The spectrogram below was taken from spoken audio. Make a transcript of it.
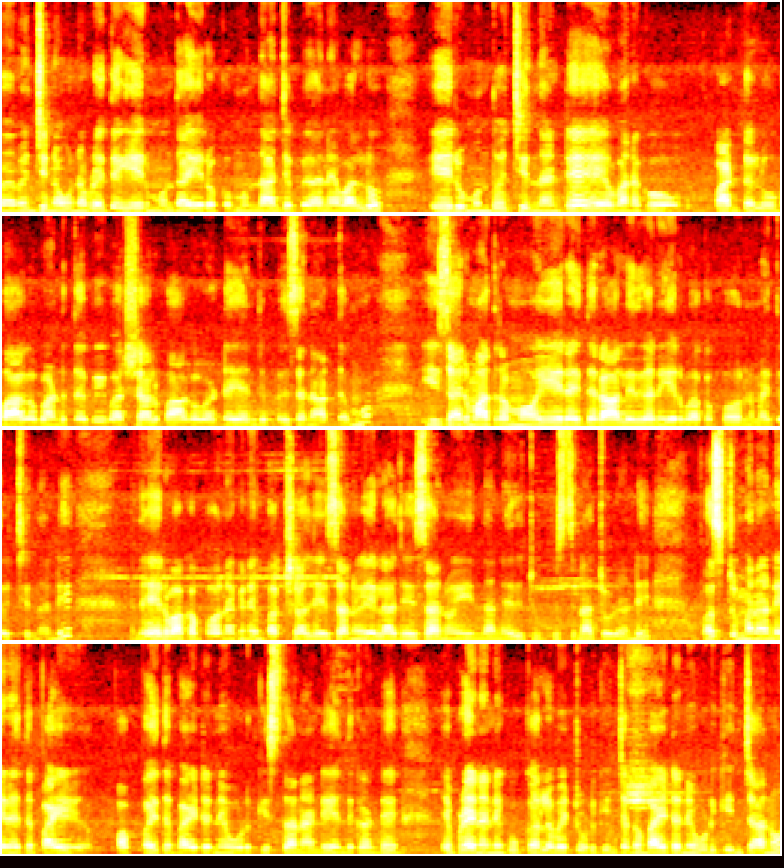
మేము చిన్నగా ఉన్నప్పుడు అయితే ఏరు ముందా ఏరొక ముందా అని చెప్పి అనేవాళ్ళు. ఏరు ముందు వచ్చిందంటే మనకు పంటలు బాగా పండుతాయి వర్షాలు బాగా పడ్డాయి అని చెప్పేసి అని అర్థము. ఈసారి మాత్రం ఏరు అయితే రాలేదు కానీ ఏరువాక పౌర్ణమి అయితే వచ్చిందండి. ఏరువాక పౌర్ణమికి నేను భక్షాలు చేశాను ఎలా చేశాను ఏందనేది చూపిస్తున్నా చూడండి. ఫస్ట్ మన నేనైతే పై పప్పు అయితే బయటనే ఉడికిస్తానండి. ఎందుకంటే ఎప్పుడైనా నేను కుక్కర్లో పెట్టి ఉడికించాను బయటనే ఉడికించాను.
